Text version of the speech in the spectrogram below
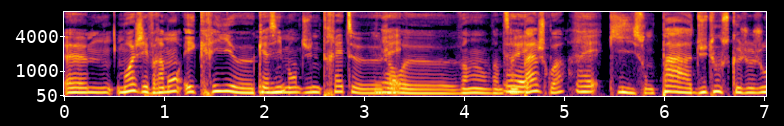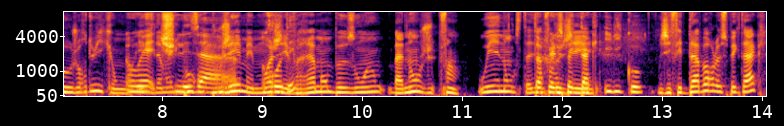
Euh, Moi, j'ai vraiment écrit euh, quasiment d'une traite, euh, Ouais. genre euh, 20-25 Ouais. pages, quoi, ouais qui sont pas du tout ce que je joue aujourd'hui, qui ont évidemment tu les beaucoup as bougé, mais moi, j'ai vraiment besoin. Bah non, je- enfin, oui et non. C'est-à-dire fait que le j'ai- spectacle illico. j'ai fait d'abord le spectacle,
